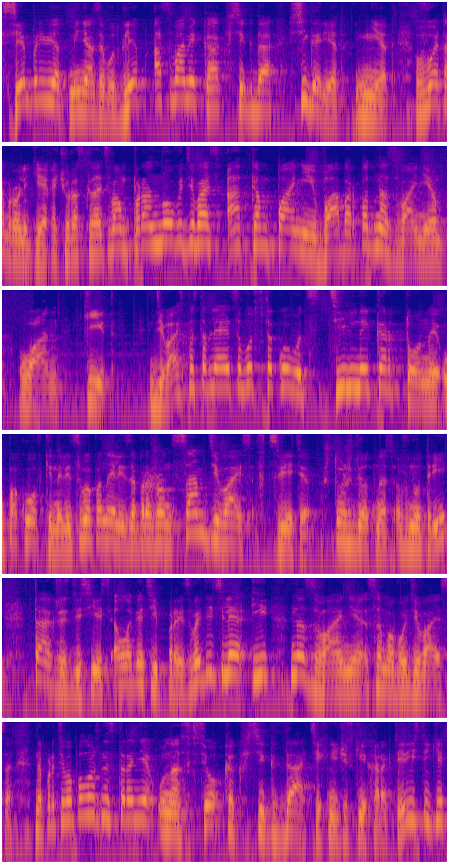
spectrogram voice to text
Всем привет, меня зовут Глеб, а с вами, как всегда, сигарет нет. В этом ролике я хочу рассказать вам про новый девайс от компании Vabor под названием OneKit. Девайс поставляется вот в такой вот стильной картонной упаковке. На лицевой панели изображен сам девайс в цвете, что ждет нас внутри. Также здесь есть логотип производителя и название самого девайса. На противоположной стороне у нас все, как всегда, технические характеристики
